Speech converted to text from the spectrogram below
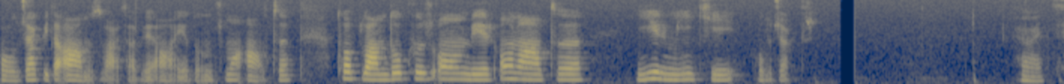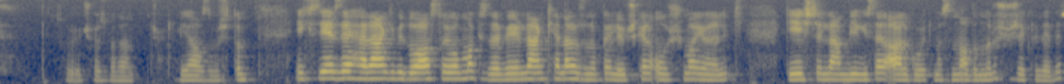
olacak. Bir de A'mız var tabii. A'yı da unutma 6. Toplam 9, 11, 16, 22 olacaktır. Evet. Soruyu çözmeden şöyle bir yazmıştım. X, Y, Z herhangi bir doğal sayı olmak üzere verilen kenar uzunluklarıyla üçgen oluşuma yönelik geliştirilen bilgisayar algoritmasının adımları şu şekildedir.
